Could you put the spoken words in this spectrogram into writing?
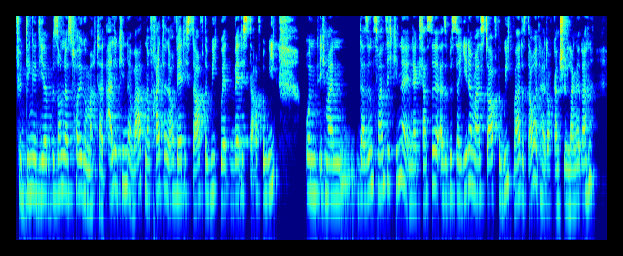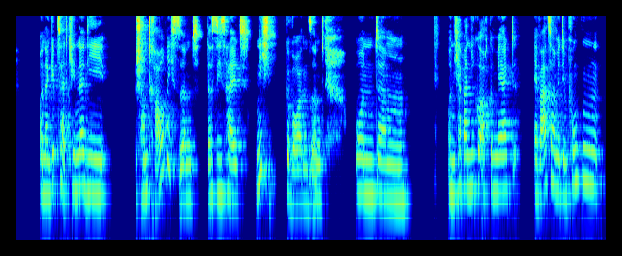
für Dinge, die er besonders toll gemacht hat. Alle Kinder warten am Freitag, auch werde ich Star of the Week, werde werd ich Star of the Week. Und ich meine, da sind 20 Kinder in der Klasse, also bis da jeder mal Star of the Week war, das dauert halt auch ganz schön lange dann. Und dann gibt's halt Kinder, die schon traurig sind, dass sie es halt nicht geworden sind. Und, ähm, und ich habe an Nico auch gemerkt, er war zwar mit den Punkten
